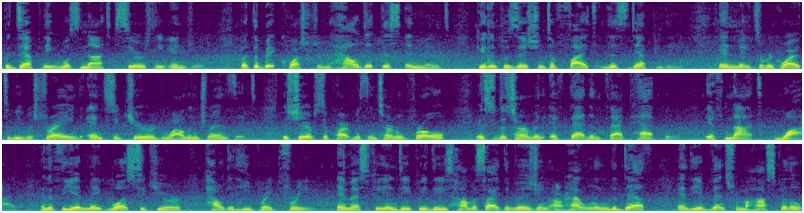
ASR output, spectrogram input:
The deputy was not seriously injured. But the big question how did this inmate get in position to fight this deputy? Inmates are required to be restrained and secured while in transit. The Sheriff's Department's internal probe is to determine if that in fact happened. If not, why? And if the inmate was secure, how did he break free? MSP and DPD's homicide division are handling the death and the events from the hospital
